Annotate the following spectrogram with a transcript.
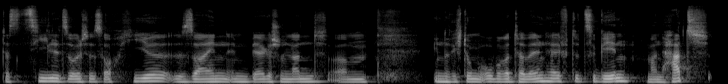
das Ziel sollte es auch hier sein, im Bergischen Land ähm, in Richtung obere Tabellenhälfte zu gehen. Man hat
